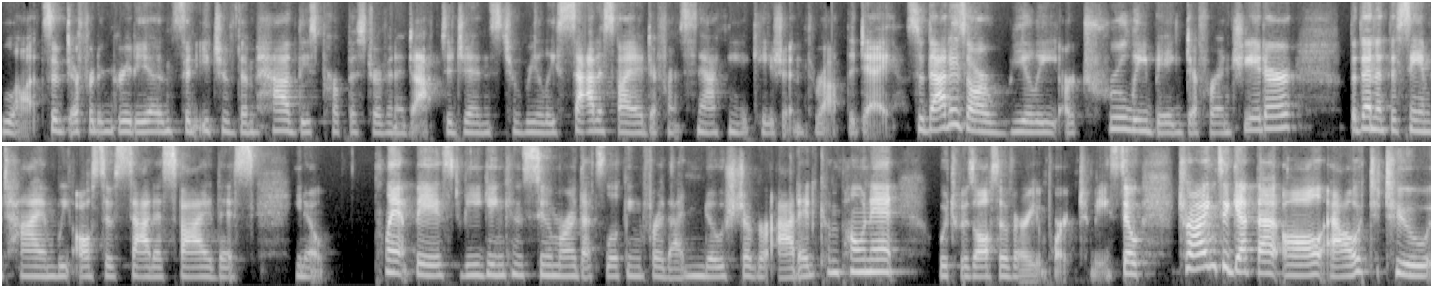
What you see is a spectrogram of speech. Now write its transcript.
lots of different ingredients and each of them have these purpose driven adaptogens to really satisfy a different snacking occasion throughout the day. So that is our really our truly big differentiator. But then at the same time we also satisfy this you know plant based vegan consumer that's looking for that no sugar added component, which was also very important to me. So trying to get that all out to,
